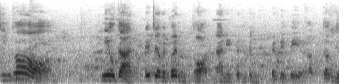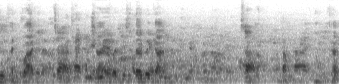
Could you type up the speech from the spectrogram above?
จริงๆก็มีโอกาสได้เจอเปเปิ้ลก่อนหน้านี้เป็นเป็นเป็นปีๆนะครับ ก็คือคันว่านี่แหละครับ ใช่ ใช่เขาเรียนใช่แม่เป็นพรีเซนเตอร์ด้วยกัน ใช่จำได้ครับ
